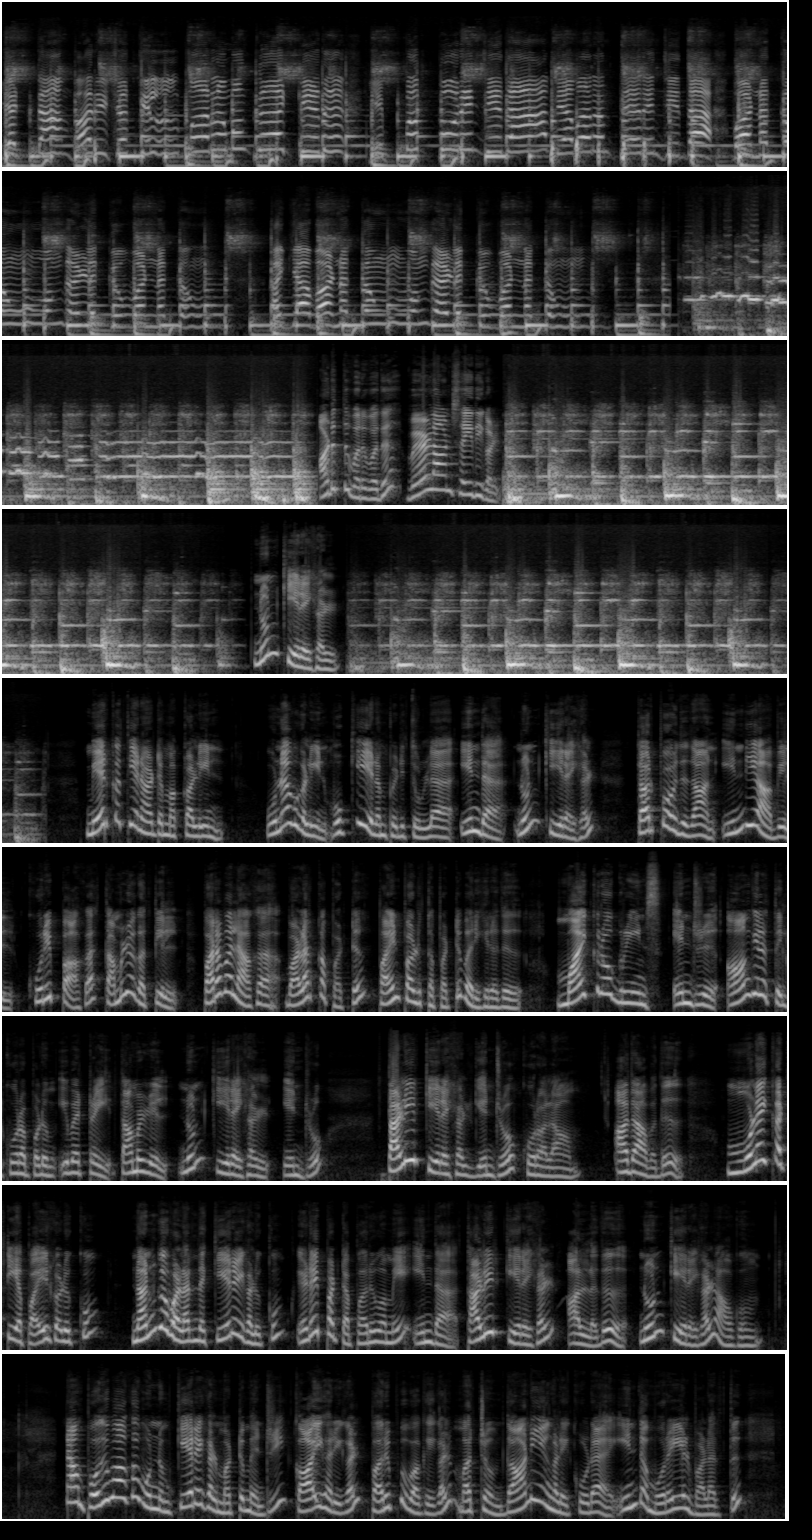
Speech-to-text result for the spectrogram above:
எட்டாம் வருஷத்தில் மரமும் காக்கியது இப்ப புரிஞ்சுதா விவரம் தெரிஞ்சுதா. வணக்கம் உங்களுக்கு வணக்கம். ஐயா வணக்கம் உங்களுக்கு வணக்கம். அடுத்து வருவது வேளாண் செய்திகள். கீரைகள். மேற்கத்திய நாட்டு மக்களின் உணவுகளின் முக்கிய இடம் பிடித்துள்ள இந்த நுண்கீரைகள் தற்பொழுதுதான் இந்தியாவில் குறிப்பாக தமிழகத்தில் பரவலாக வளர்க்கப்பட்டு பயன்படுத்தப்பட்டு வருகிறது. மைக்ரோ கிரீன்ஸ் என்று ஆங்கிலத்தில் கூறப்படும் இவற்றை தமிழில் நுண்கீரைகள் என்றோ தளிர்கீரைகள் என்றோ கூறலாம். அதாவது முளைக்கட்டிய பயிர்களுக்கும் நன்கு வளர்ந்த கீரைகளுக்கும் இடைப்பட்ட பருவமே இந்த தளிர்கீரைகள் அல்லது நுண்கீரைகள் ஆகும். நாம் பொதுவாக உண்ணும் கீரைகள் மட்டுமின்றி காய்கறிகள் பருப்பு வகைகள் மற்றும் தானியங்களை கூட இந்த முறையில் வளர்த்து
